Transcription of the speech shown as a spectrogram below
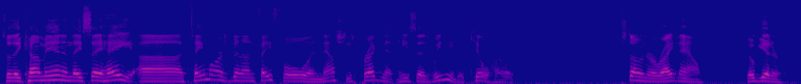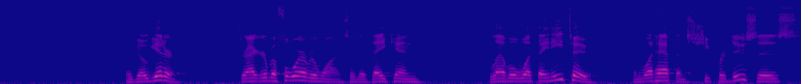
So they come in and they say, Hey, uh, Tamar's been unfaithful and now she's pregnant. And he says, We need to kill her. Stone her right now. Go get her. They go get her, drag her before everyone so that they can level what they need to. And what happens? She produces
